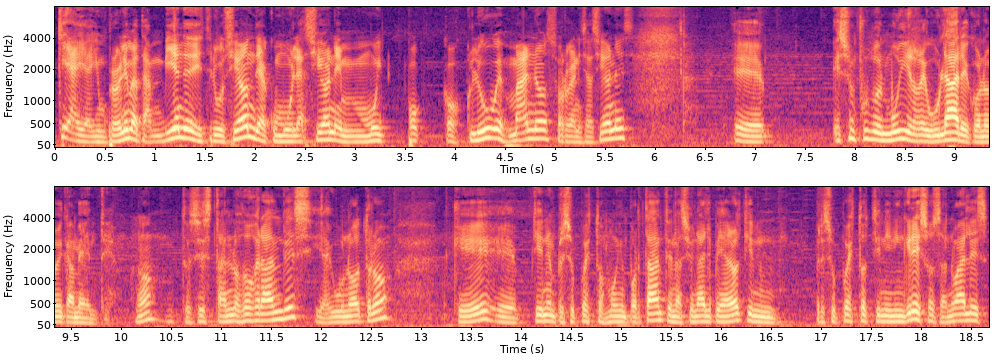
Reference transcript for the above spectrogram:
¿Qué hay? ¿Hay un problema también de distribución, de acumulación en muy pocos clubes, manos, organizaciones? Eh, es un fútbol muy irregular económicamente, ¿no? Entonces están los dos grandes y algún otro que eh, tienen presupuestos muy importantes. Nacional y Peñarol tienen presupuestos, tienen ingresos anuales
